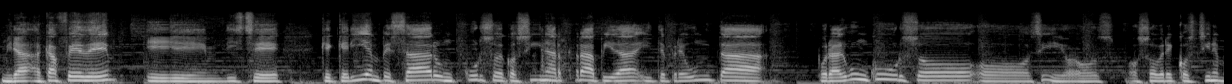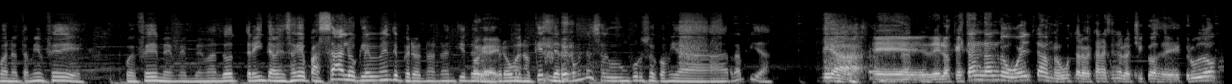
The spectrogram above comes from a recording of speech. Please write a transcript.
Mira, acá Fede eh, dice que quería empezar un curso de cocina rápida y te pregunta por algún curso o sí, o, o sobre cocina. Bueno, también Fede, pues Fede me, me- me mandó 30 mensajes, pasalo Clemente, pero no, no entiendo bien. Pero bueno, ¿qué, ¿le recomiendas algún curso de comida rápida? Mira, eh, de los que están dando vueltas, me gusta lo que están haciendo los chicos de crudo.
